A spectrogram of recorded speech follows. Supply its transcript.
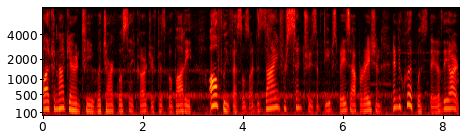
While I cannot guarantee which ark will safeguard your physical body, all fleet vessels are designed for centuries of deep space operation and equipped with state-of-the-art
